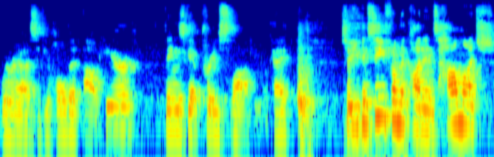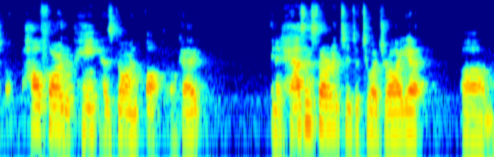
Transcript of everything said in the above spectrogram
Whereas if you hold it out here, things get pretty sloppy, okay? So you can see from the cut-ins how much, how far the paint has gone up, okay? And it hasn't started to, to, to dry yet. Um,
